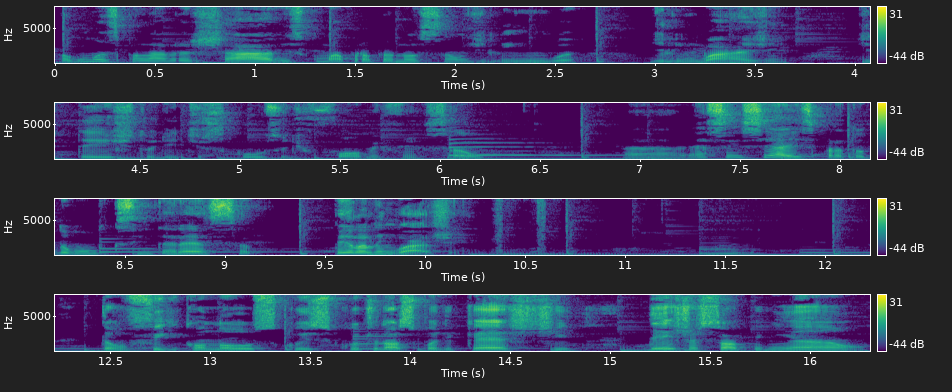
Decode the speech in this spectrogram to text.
algumas palavras-chave, como a própria noção de língua, de linguagem, de texto, de discurso, de forma e função, ah, essenciais para todo mundo que se interessa pela linguagem. Então fique conosco, escute o nosso podcast, deixe a sua opinião,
